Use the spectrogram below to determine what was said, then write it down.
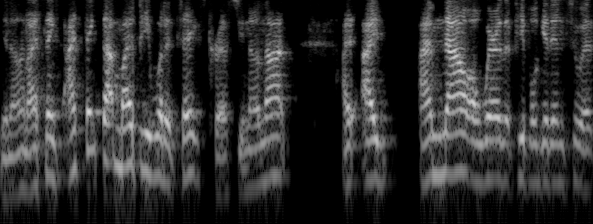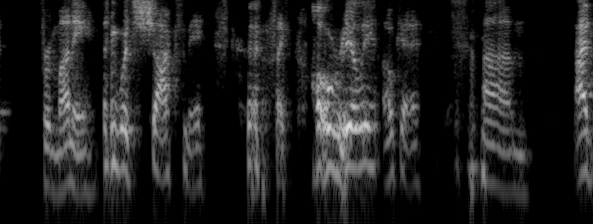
you know? And i think i think that might be what it takes chris you know? Not i i i'm now aware that people get into it for money which shocks me. It's like oh really? Okay. Um I've,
